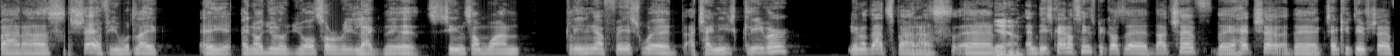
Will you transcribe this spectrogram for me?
badass chef. He would like, I know you, you also really like the seeing someone cleaning a fish with a Chinese cleaver, you know, that's badass. And, yeah. And these kind of things because the, that chef, the head chef, the executive chef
